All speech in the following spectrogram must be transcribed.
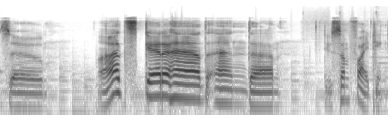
So, let's get ahead and um, do some fighting.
